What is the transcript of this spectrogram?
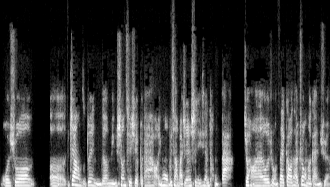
我说，呃，这样子对你的名声其实也不太好，因为我不想把这件事情先捅大，就好像有一种在告他状的感觉。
